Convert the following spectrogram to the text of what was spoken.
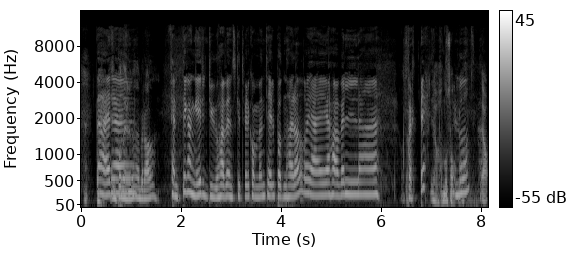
det er uh, imponerende. Det er bra. 50 ganger du har ønsket velkommen til podden, Harald. Og jeg har vel uh, 40? Ja, noe sånt. Noe sånt. Ja.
